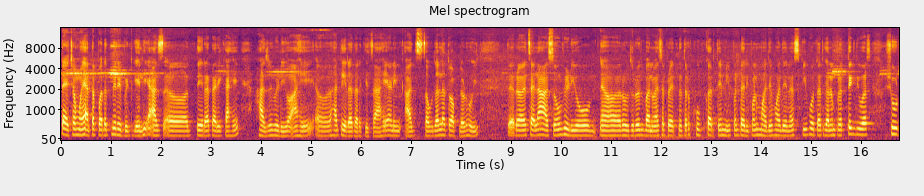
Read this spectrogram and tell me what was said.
त्याच्यामुळे आता परत मी रिपीट केली. आज तेरा तारीख आहे. हा जो व्हिडिओ आहे हा तेरा तारखेचा आहे आणि आज चौदाला तो अपलोड होईल. तर चला असो व्हिडिओ रोज रोज बनवायचा प्रयत्न तर खूप करते मी पण तरी पण मध्ये मध्ये ना स्किप होतात. कारण प्रत्येक दिवस शूट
